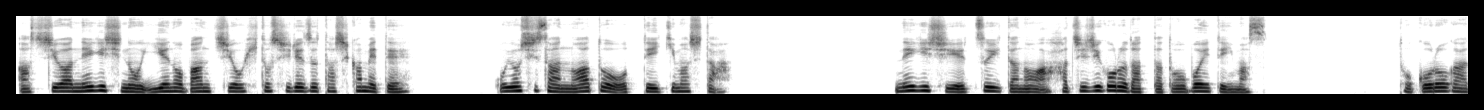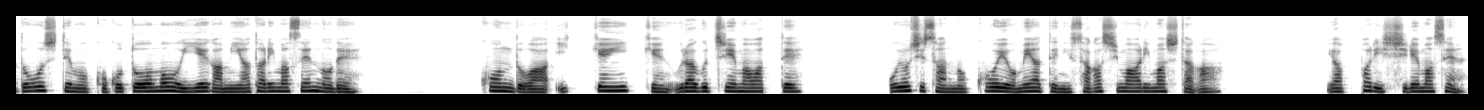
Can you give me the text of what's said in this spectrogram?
あっしは根岸の家の番地を人知れず確かめて、およしさんの後を追って行きました。根岸へ着いたのは8時頃だったと覚えています。ところがどうしてもここと思う家が見当たりませんので、今度は一軒一軒裏口へ回って、およしさんの声を目当てに探し回りましたが、やっぱり知れません。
